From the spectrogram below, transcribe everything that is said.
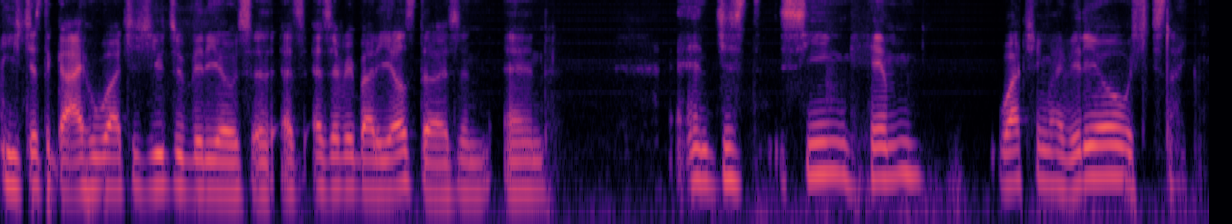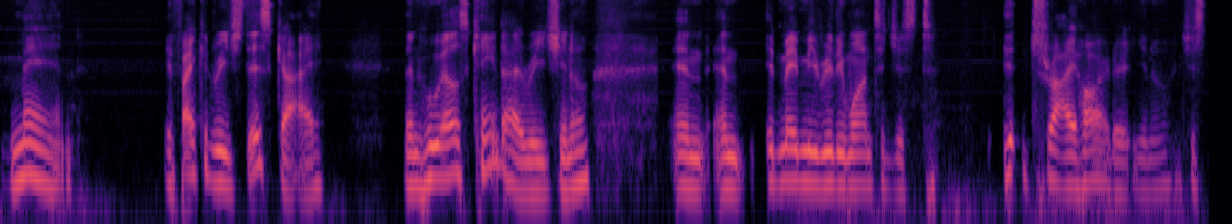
he's just a guy who watches youtube videos as as everybody else does. And and and just seeing him watching my video was just like man if i could reach this guy then who else can't i reach you know? And and it made me really want to just try harder you know just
